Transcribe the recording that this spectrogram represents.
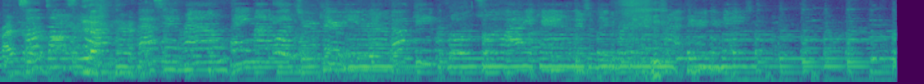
Right? Yeah.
